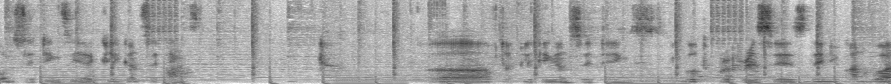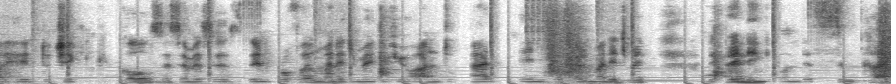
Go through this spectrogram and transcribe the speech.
on settings here click on settings. Uh, after clicking on settings you go to preferences then you can go ahead to check calls smss then profile management if you want to add any profile management depending on the sim card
